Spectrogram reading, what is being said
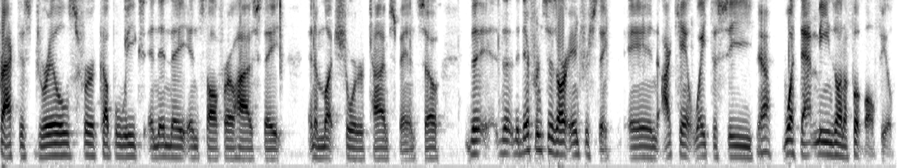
practice drills for a couple weeks, and then they install for Ohio State in a much shorter time span. So the the, the differences are interesting, and I can't wait to see Yeah. what that means on a football field.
